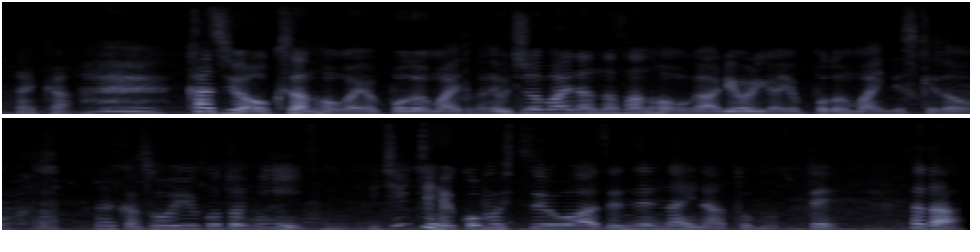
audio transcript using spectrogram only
なんか家事は奥さんの方がよっぽどうまいとかねうちの場合旦那さんの方が料理がよっぽどうまいんですけどなんかそういうことにいちいちへこむ必要は全然ないなと思ってただ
